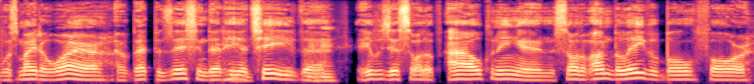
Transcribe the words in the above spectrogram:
was made aware of that position that he mm-hmm. achieved, uh, mm-hmm. it was just sort of eye opening and sort of unbelievable for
